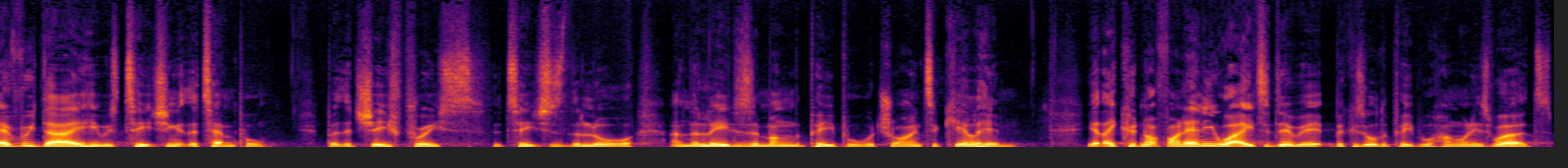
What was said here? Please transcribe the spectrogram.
Every day he was teaching at the temple but the chief priests, the teachers of the law, and the leaders among the people were trying to kill him. Yet they could not find any way to do it because all the people hung on his words.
